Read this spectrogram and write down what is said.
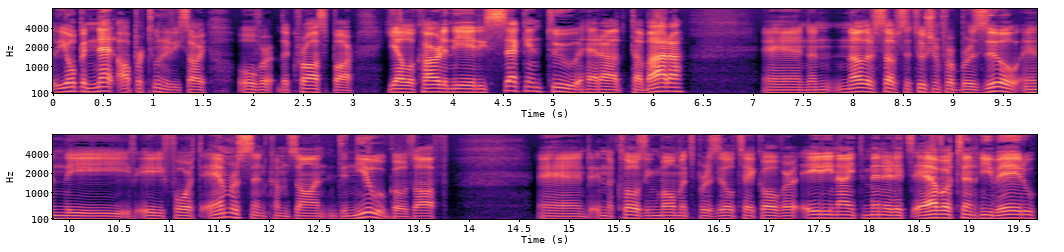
the open net opportunity, sorry, over the crossbar. Yellow card in the 82nd to Gerald Tavara. And another substitution for Brazil in the 84th. Emerson comes on. Danilo goes off. And in the closing moments, Brazil take over. 89th minute, it's Everton Ribeiro.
